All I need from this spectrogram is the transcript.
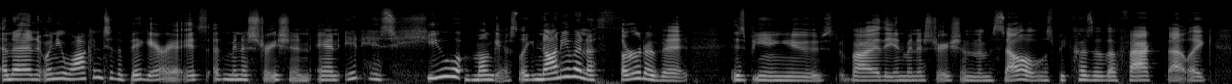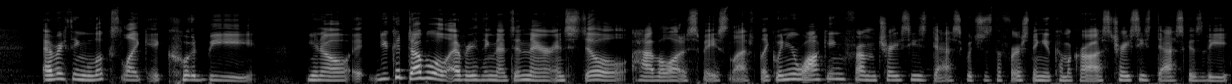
and then when you walk into the big area, it's administration, and it is humongous. Like not even a third of it is being used by the administration themselves because of the fact that like everything looks like it could be you know, you could double everything that's in there and still have a lot of space left. Like when you're walking from Tracy's desk, which is the first thing you come across, Tracy's desk is the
